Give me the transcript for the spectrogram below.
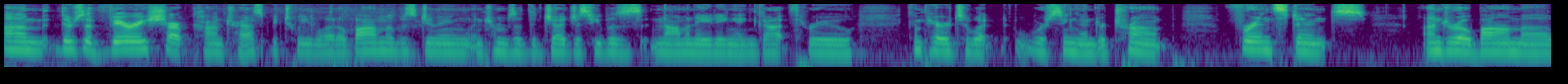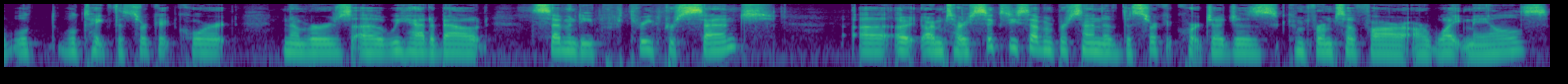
Um, there's a very sharp contrast between what Obama was doing in terms of the judges he was nominating and got through compared to what we're seeing under Trump. For instance, under Obama, we'll, we'll take the circuit court numbers. Uh, we had about 73 percent uh, uh, I'm sorry, 67% of the circuit court judges confirmed so far are white males.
